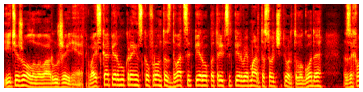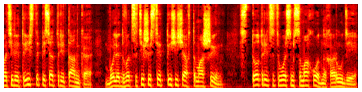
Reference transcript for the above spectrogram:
и тяжелого вооружения. Войска Первого Украинского фронта с 21 по 31 марта 1944 года захватили 353 танка, более 26 тысяч автомашин, 138 самоходных орудий,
